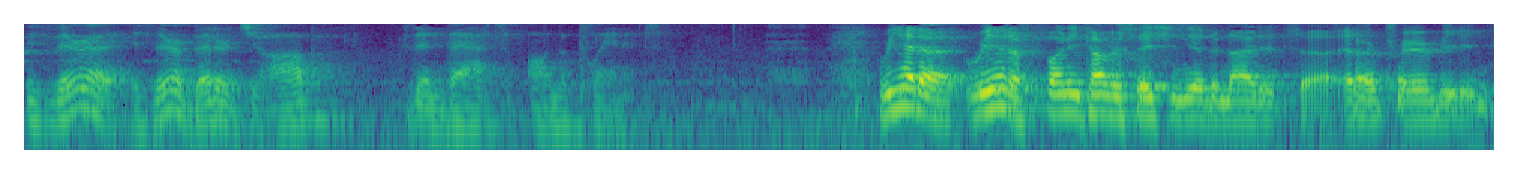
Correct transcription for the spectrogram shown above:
Is there a, is there a better job than that on the planet. We had a, we had a funny conversation the other night at, uh, at our prayer meeting.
